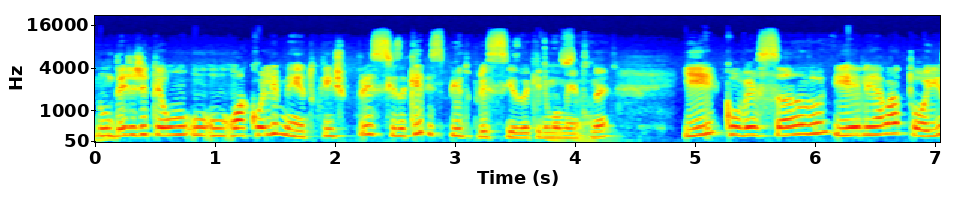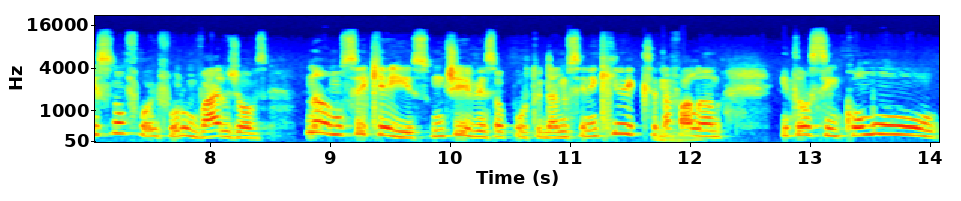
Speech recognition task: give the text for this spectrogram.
não deixa de ter um, um, um, acolhimento, que a gente precisa, aquele espírito precisa naquele Exato. momento, né? E conversando, e ele relatou, isso não foi, foram vários jovens. Não, não sei o que é isso, não tive essa oportunidade, não sei nem o que, que você está uhum. falando. Então, assim, como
